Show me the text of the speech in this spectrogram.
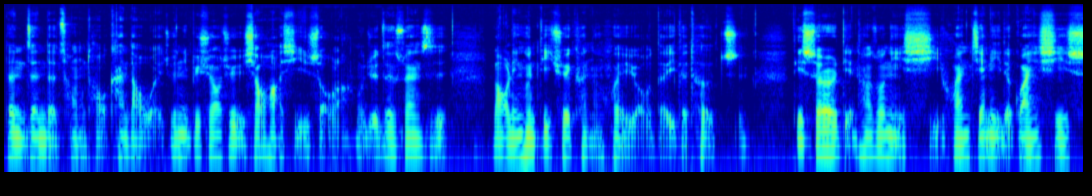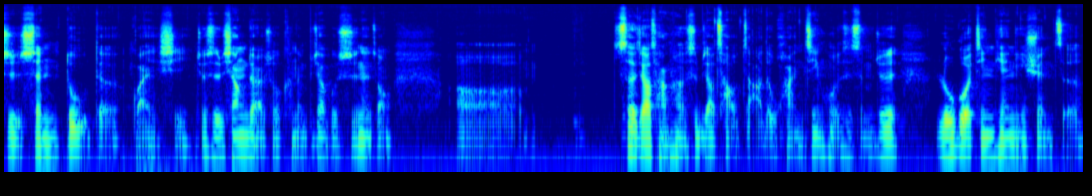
认真的从头看到尾，就是你必须要去消化吸收啦。我觉得这算是老灵魂的确可能会有的一个特质。第十二点，他说你喜欢建立的关系是深度的关系，就是相对来说可能比较不是那种呃社交场合是比较嘈杂的环境或者是什么。就是如果今天你选择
